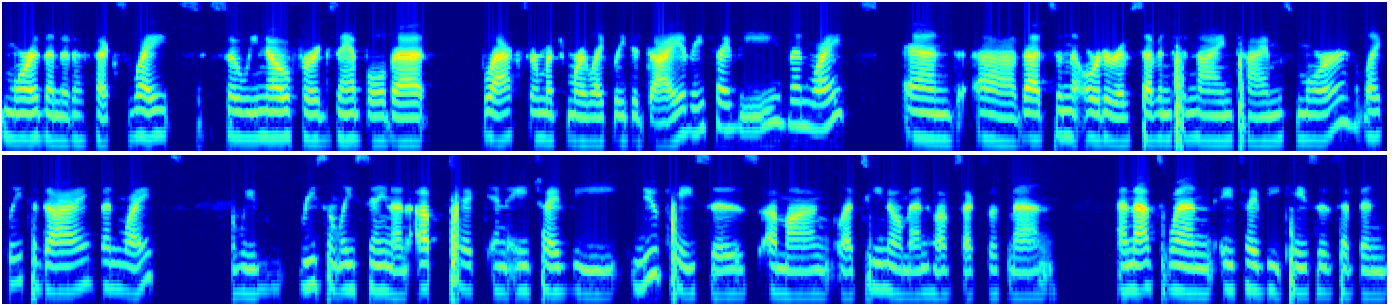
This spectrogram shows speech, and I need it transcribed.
more than it affects whites. So we know, for example, that blacks are much more likely to die of HIV than whites. And uh, that's in the order of seven to nine times more likely to die than whites. We've recently seen an uptick in HIV new cases among Latino men who have sex with men. And that's when HIV cases have been,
